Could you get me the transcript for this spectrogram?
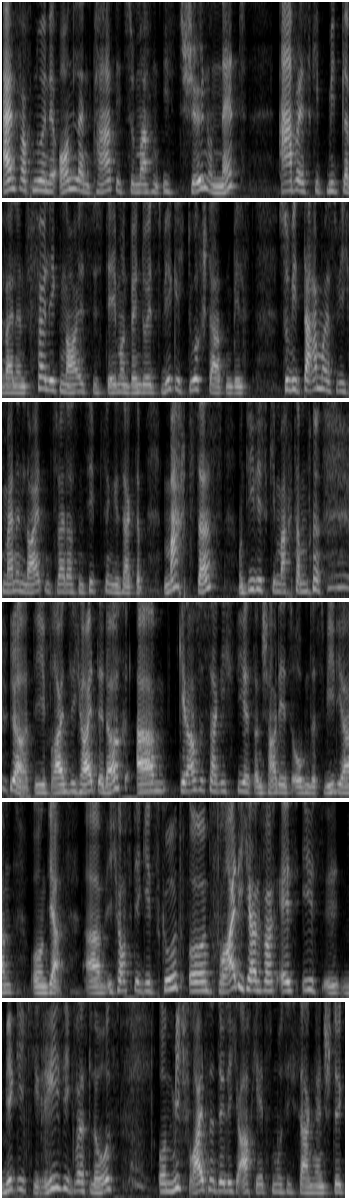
einfach nur eine Online-Party zu machen, ist schön und nett, aber es gibt mittlerweile ein völlig neues System und wenn du jetzt wirklich durchstarten willst, so wie damals, wie ich meinen Leuten 2017 gesagt habe, macht's das und die, die es gemacht haben, ja, die freuen sich heute noch. Ähm, genauso sage ich es dir, dann schau dir jetzt oben das Video an und ja, ähm, ich hoffe, dir geht's gut und freu dich einfach, es ist wirklich riesig was los und mich freut es natürlich auch jetzt, muss ich sagen, ein Stück,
